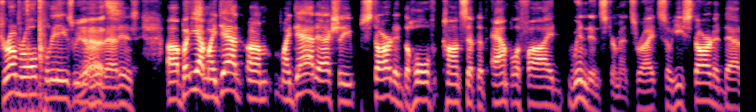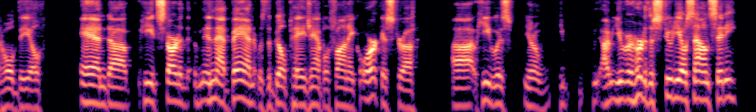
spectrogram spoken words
Drum roll, please. We know who that is. Uh, but yeah, my dad. Um, my dad actually started the whole concept of amplified wind instruments, right? So he started that whole deal, and uh, he had started in that band. It was the Bill Page Ampliphonic Orchestra. Uh, he was, you know, he, uh, you ever heard of the Studio Sound City?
